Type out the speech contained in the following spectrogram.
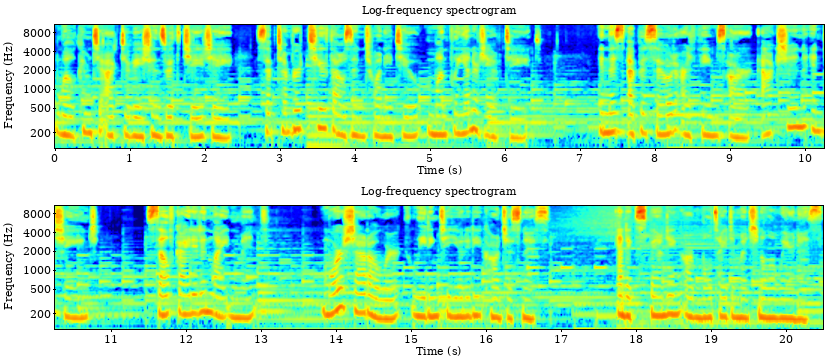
Welcome to Activations with JJ, September 2022 monthly energy update. In this episode, our themes are action and change, self guided enlightenment, more shadow work leading to unity consciousness, and expanding our multidimensional awareness.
